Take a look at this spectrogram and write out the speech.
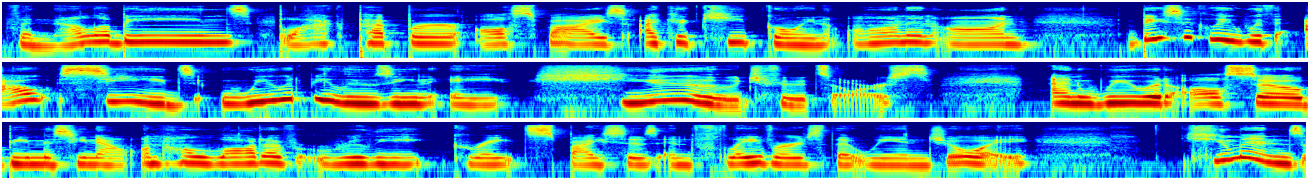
vanilla beans, black pepper, allspice. I could keep going on and on basically, without seeds, we would be losing a huge food source. And we would also be missing out on a lot of really great spices and flavors that we enjoy. Humans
